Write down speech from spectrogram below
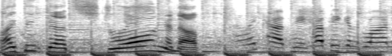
I think that's strong enough. I like hot pink. Hot pink and blonde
